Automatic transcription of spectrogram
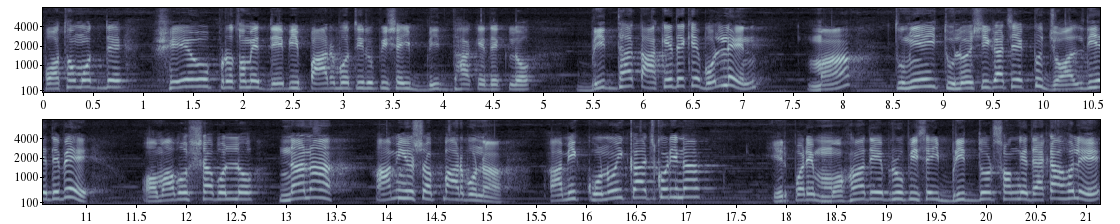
পথমধ্যে সেও প্রথমে দেবী পার্বতীরূপী সেই বৃদ্ধাকে দেখল। বৃদ্ধা তাকে দেখে বললেন, মা, তুমি এই তুলসী গাছে একটু জল দিয়ে দেবে? অমাবস্যা বলল, না না, আমি ওসব পারব না। আমি কোনোই কাজ করি না। এরপরে মহাদেব রূপী সেই বৃদ্ধর সঙ্গে দেখা হলে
